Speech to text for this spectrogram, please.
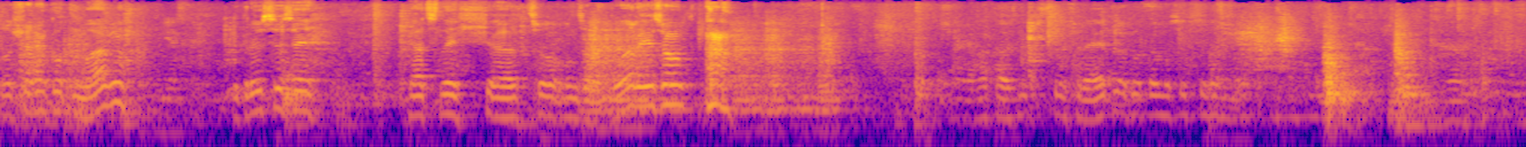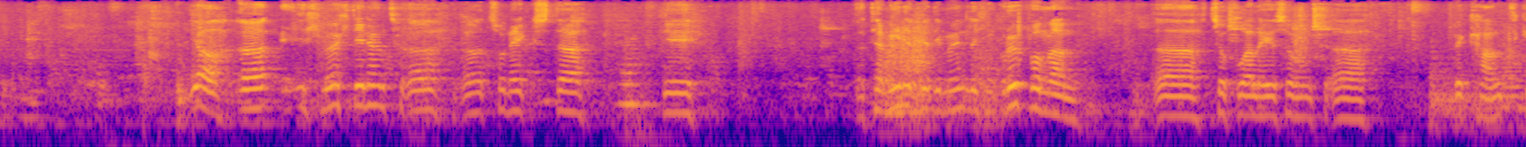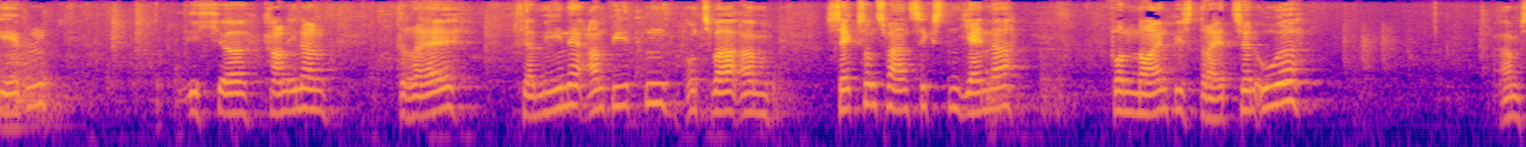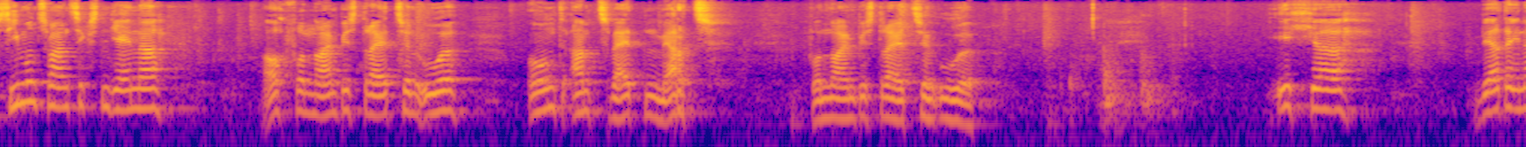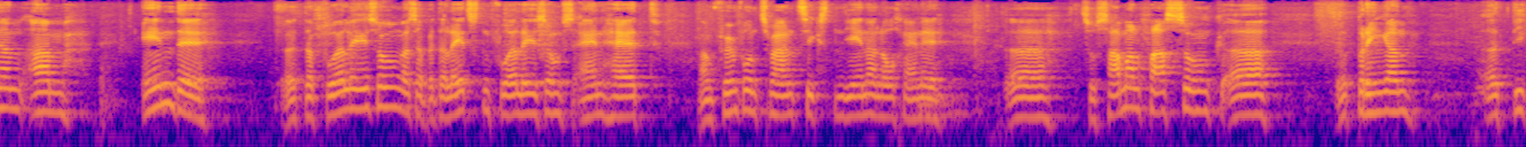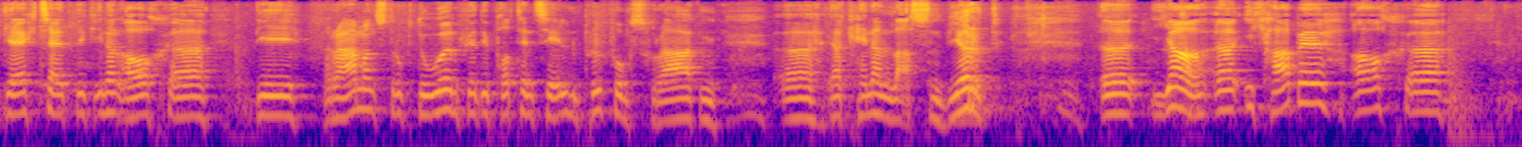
So, schönen guten Morgen. Ich begrüße Sie herzlich äh, zu unserer Vorlesung. Ja, da ist nichts zum Schreiben, na gut, muss ich Sie dann. Ja, äh, ich möchte Ihnen äh, äh zunächst äh, die Termine für die mündlichen Prüfungen äh, zur Vorlesung bekannt geben. Ich äh, kann Ihnen drei Termine anbieten, und zwar am 26. Jänner von 9 bis 13 Uhr, am 27. Jänner auch von 9 bis 13 Uhr und am 2. März von 9 bis 13 Uhr. Ich äh, werde Ihnen am Ende äh, der Vorlesung, also bei der letzten Vorlesungseinheit am 25. Jänner noch eine äh, Zusammenfassung äh, bringen, äh, die gleichzeitig Ihnen auch äh, die Rahmenstrukturen für die potenziellen Prüfungsfragen erkennen lassen wird. Äh, ja, äh, ich habe auch äh,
